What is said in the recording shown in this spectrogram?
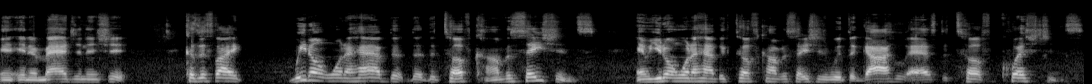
and, and imagining shit. Cause it's like we don't want to have the, the, the tough conversations and you don't want to have the tough conversations with the guy who asked the tough questions.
